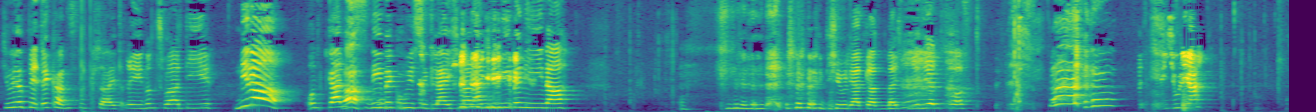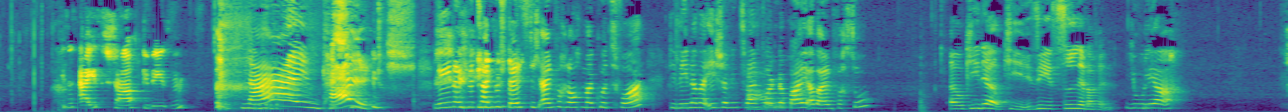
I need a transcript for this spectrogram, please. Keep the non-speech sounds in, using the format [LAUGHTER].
Julia, bitte kannst du gescheit reden. Und zwar die. Nina! Und ganz Ah, liebe oh, oh. Grüße gleich mal an die [LAUGHS] liebe Nina. [LAUGHS] die Julia hat gerade einen leichten Gehirnfrost. [LAUGHS] Julia. Ist das Eis scharf gewesen? Nein, kalt. Lena, ich würde sagen, du stellst dich einfach noch mal kurz vor. Die Lena war eh schon in zwei Au. Folgen dabei, aber einfach so. Okidoki, sie ist Slytherin. Julia.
